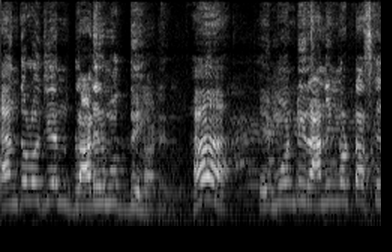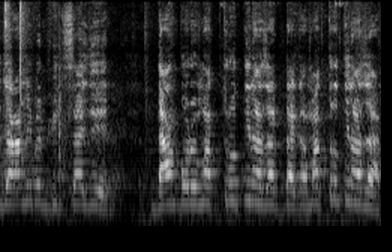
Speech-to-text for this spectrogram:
অ্যান্থোলজিয়ান ব্লাডের মধ্যে। হ্যাঁ এই মন্ডি রানিং নোটটা আজকে যারা নেবেন বিগ সাইজের দাম পড়বে মাত্র তিন হাজার টাকা মাত্র তিন হাজার।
